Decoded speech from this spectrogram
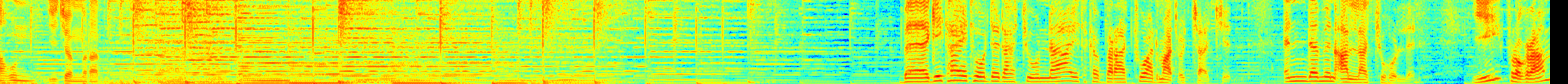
አሁን ይጀምራል። በጌታ የተወደዳችሁና የተከበራችሁ አድማጮቻችን እንደምን አላችሁልን? ይህ ፕሮግራም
